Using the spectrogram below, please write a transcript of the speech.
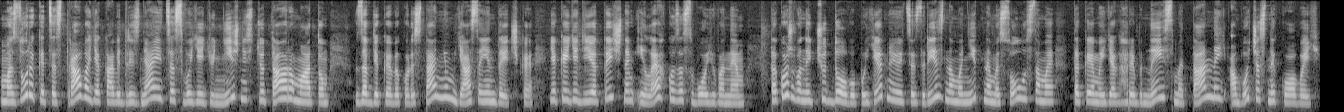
Мазурики це страва, яка відрізняється своєю ніжністю та ароматом завдяки використанню м'яса індички, яке є дієтичним і легко засвоюваним. Також вони чудово поєднуються з різноманітними соусами, такими як грибний, сметанний або часниковий.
